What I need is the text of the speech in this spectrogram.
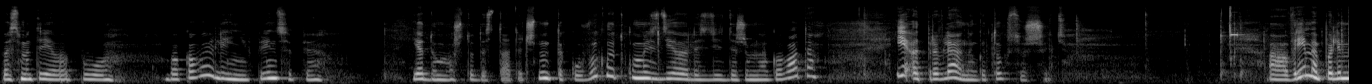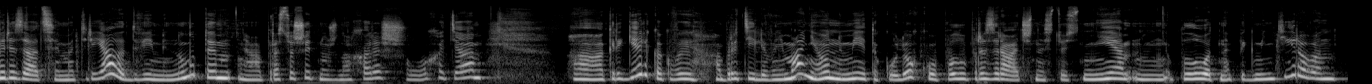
посмотрела по боковой линии, в принципе, я думаю, что достаточно. Ну, такую выкладку мы сделали, здесь даже многовато. И отправляю ноготок сушить. А, время полимеризации материала 2 минуты. А, просушить нужно хорошо, хотя а, акригель, как вы обратили внимание, он имеет такую легкую полупрозрачность, то есть не плотно пигментирован,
